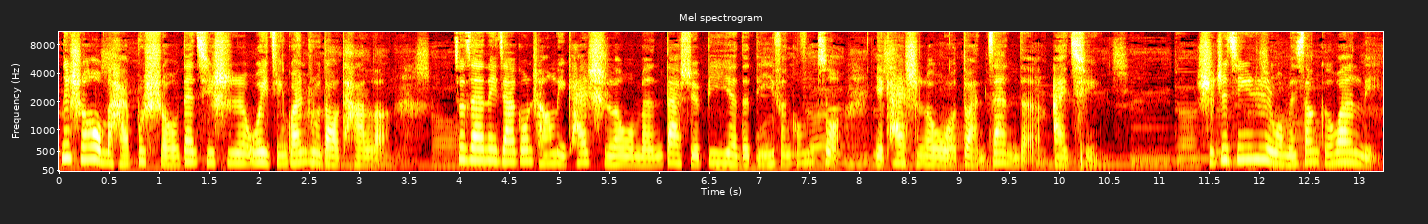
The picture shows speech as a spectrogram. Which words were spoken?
那时候我们还不熟，但其实我已经关注到他了。就在那家工厂里，开始了我们大学毕业的第一份工作，也开始了我短暂的爱情。时至今日，我们相隔万里。”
